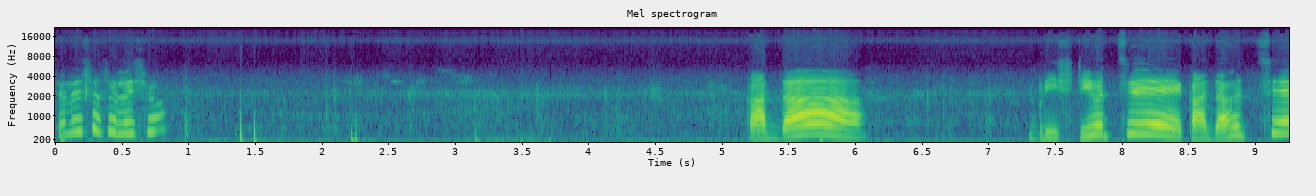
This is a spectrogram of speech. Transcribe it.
চলে এসো চলে এসো। কাদা। বৃষ্টি হচ্ছে, কাদা হচ্ছে।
